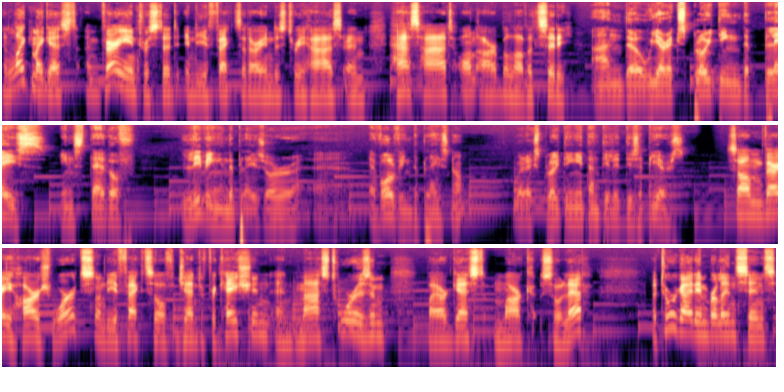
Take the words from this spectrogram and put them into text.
and like my guest, I'm very interested in the effects that our industry has and has had on our beloved city. And uh, we are exploiting the place instead of living in the place or uh, evolving the place, no? We're exploiting it until it disappears. Some very harsh words on the effects of gentrification and mass tourism by our guest Marc Soler. A tour guide in Berlin since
